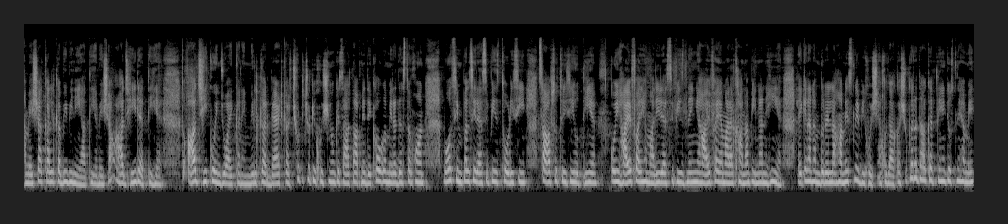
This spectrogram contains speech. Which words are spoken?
हमेशा कल कभी भी नहीं आती, हमेशा आज ही रहती है। तो आज ही को इंजॉय करें। मिलकर बैठ कर छोटी छोटी खुशियों के साथ आपने देखा होगा मेरा दस्तरखान। बहुत सिंपल सी रेसिपीज़ थोड़ी सी साफ़ सुथरी सी होती हैं। कोई हाई फाई हमारी रेसिपीज़ नहीं है। हाई फाई हमारा खाना पीना नहीं है। लेकिन अलहमदिल्ला हम इसमें भी खुश हैं। खुदा का शुक्र अदा करते हैं कि उसने हमें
